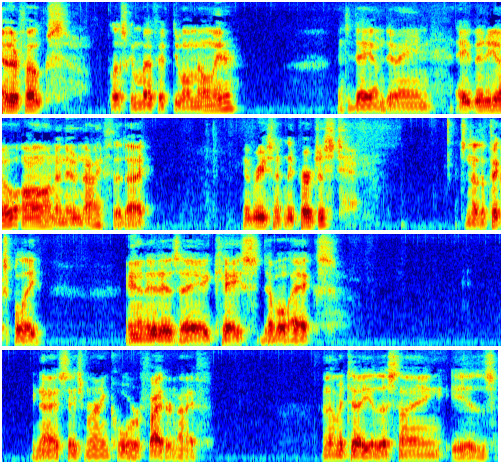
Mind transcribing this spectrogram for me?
Hey there folks, Plisken by 51 millimeter, and today I'm doing a video on a new knife that I have recently purchased. It's another fixed blade, and it is a Case Double X United States Marine Corps fighter knife. And let me tell you, this thing is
